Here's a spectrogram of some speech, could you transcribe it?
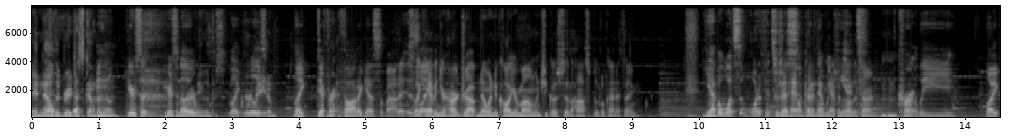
and now the bridge is coming up? Here's a here's another like really like different thought I guess about it. It's like, having your heart drop, knowing to call your mom when she goes to the hospital, kind of thing. yeah, but what's what if it's Because that just ha- something kind of that we happens can't all the time. Mm-hmm. currently like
